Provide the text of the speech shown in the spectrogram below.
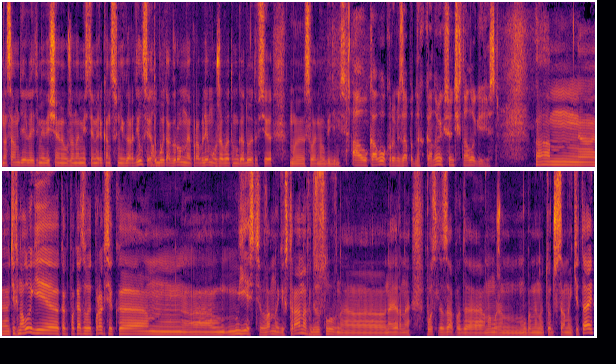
на самом деле, этими вещами уже на месте американцев не гордился. Это будет огромная проблема уже в этом году, это все мы с вами убедимся. А у кого, кроме западных экономик, экономике сегодня технологии есть. Э, технологии, как показывает практика, э, есть во многих странах. Безусловно, наверное, после Запада мы можем упомянуть тот же самый Китай.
